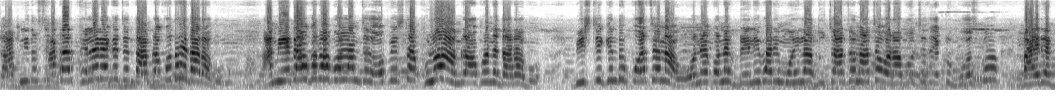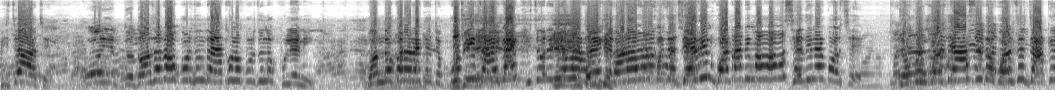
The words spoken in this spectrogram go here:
তো আপনি তো শাটার ফেলে রেখেছেন, তো আমরা কোথায় দাঁড়াবো? আমি এটাও কথা বললাম যে অফিসটা খুলো, আমরা ওখানে দাঁড়াবো। বৃষ্টি কিন্তু পড়ছে না। অনেক অনেক ডেলিভারি মহিলা দু চারজন আছে ওরা বলছে যে একটু বসবো বাইরে ভিজা আছে। ওই দরজাটাও পর্যন্ত এখনও পর্যন্ত খুলেনি। বন্ধ করে রেখেছে। প্রতি জায়গায় খিচুড়ি করছে। যেদিন গোটাটি মামাবো সেদিনে করছে। যখন বলতে আসছি তো বলছে যাকে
